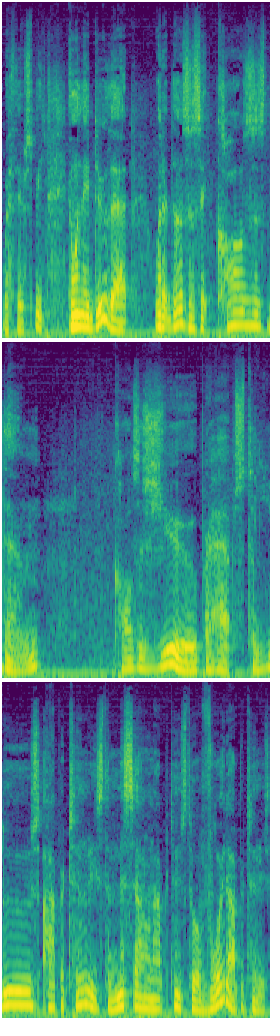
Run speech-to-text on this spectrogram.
with their speech. And when they do that, what it does is it causes them, causes you perhaps to lose opportunities, to miss out on opportunities, to avoid opportunities,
